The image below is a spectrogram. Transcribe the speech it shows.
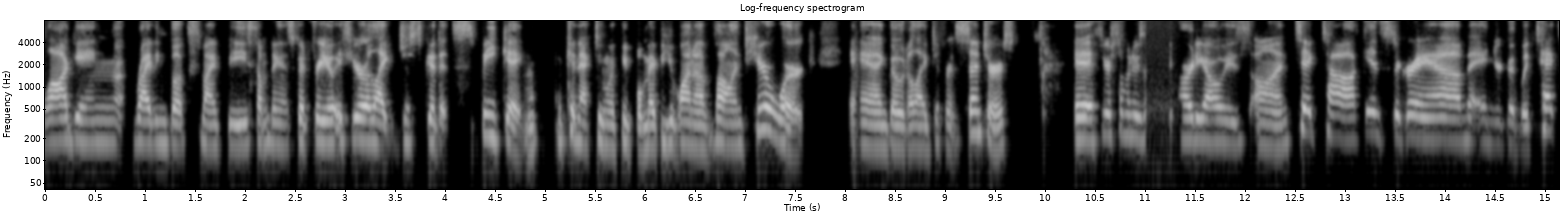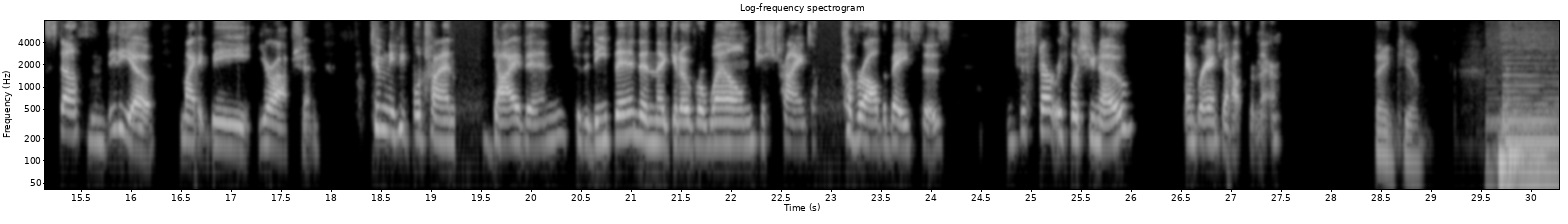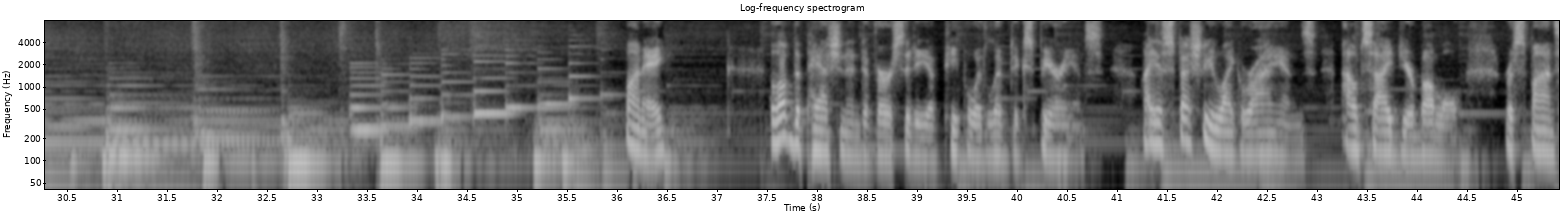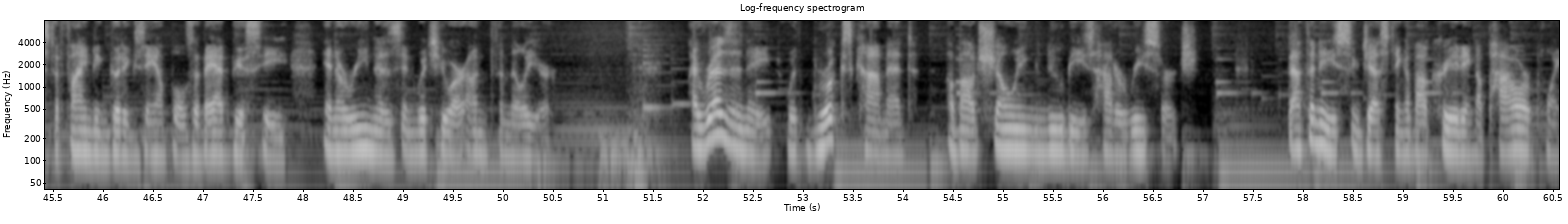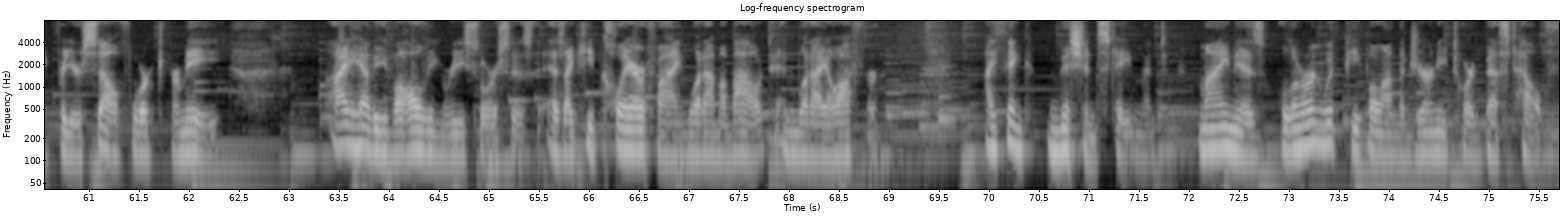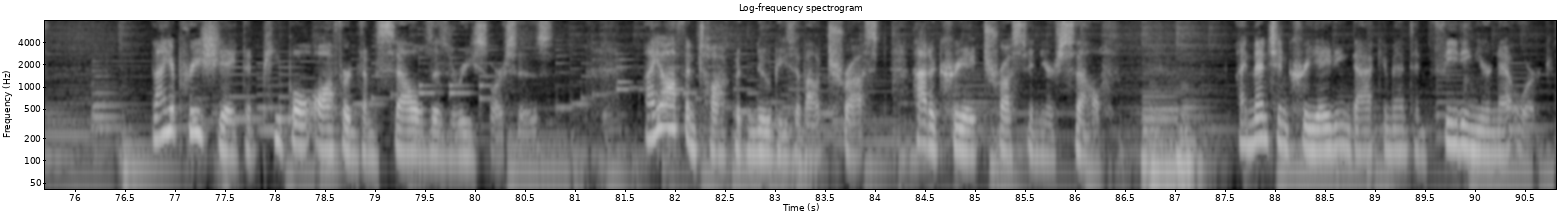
blogging, writing books might be something that's good for you. If you're like just good at speaking and connecting with people, maybe you want to volunteer work and go to like different centers. If you're someone who's already always on TikTok, Instagram, and you're good with tech stuff and video, might be your option. Too many people try and dive in to the deep end and they get overwhelmed just trying to cover all the bases. Just start with what you know and branch out from there. Thank you. Funny. Eh? I love the passion and diversity of people with lived experience. I especially like Ryan's outside your bubble response to finding good examples of advocacy in arenas in which you are unfamiliar. I resonate with Brooke's comment about showing newbies how to research. Bethany's suggesting about creating a PowerPoint for yourself worked for me. I have evolving resources as I keep clarifying what I'm about and what I offer. I think mission statement. Mine is learn with people on the journey toward best health. And I appreciate that people offered themselves as resources. I often talk with newbies about trust, how to create trust in yourself. I mentioned creating, document, and feeding your network.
